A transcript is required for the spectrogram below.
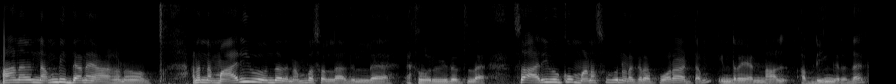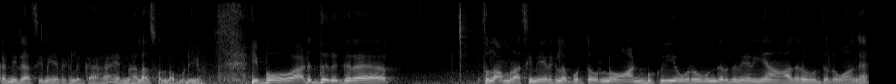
ஆனாலும் நம்பி தானே ஆகணும். ஆனால் நம்ம அறிவு வந்து அதை நம்ப சொல்லாதுல்ல. ஒரு விதத்தில். ஸோ அறிவுக்கும் மனசுக்கும் நடக்கிற போராட்டம் இன்றைய நாள் அப்படிங்கிறத கன்னிராசி நேயர்களுக்காக என்னால் சொல்ல முடியும். இப்போது அடுத்து இருக்கிற துலாம் ராசி நேர்களை பொறுத்தவரையிலும் அன்புக்குரிய உறவுங்கிறது நிறைய ஆதரவு தருவாங்க.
